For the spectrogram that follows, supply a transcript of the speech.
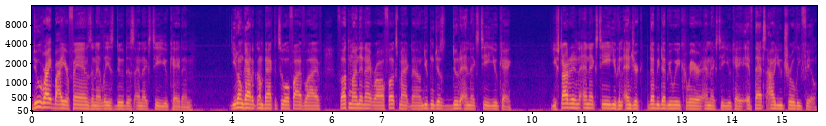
do right by your fans and at least do this NXT UK then. You don't got to come back to 205 Live. Fuck Monday Night Raw. Fuck SmackDown. You can just do the NXT UK. You started in NXT. You can end your WWE career in NXT UK if that's how you truly feel.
